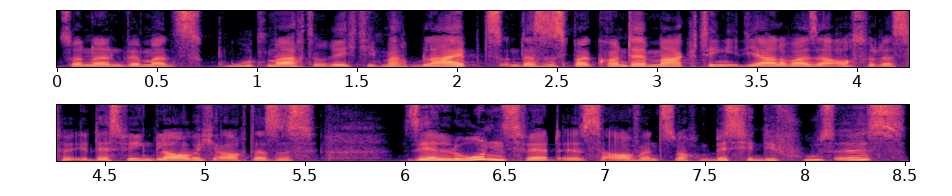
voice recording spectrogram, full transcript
sondern wenn man es gut macht und richtig macht, bleibt es. Und das ist bei Content Marketing idealerweise auch so. Das, deswegen glaube ich auch, dass es sehr lohnenswert ist, auch wenn es noch ein bisschen diffus ist,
